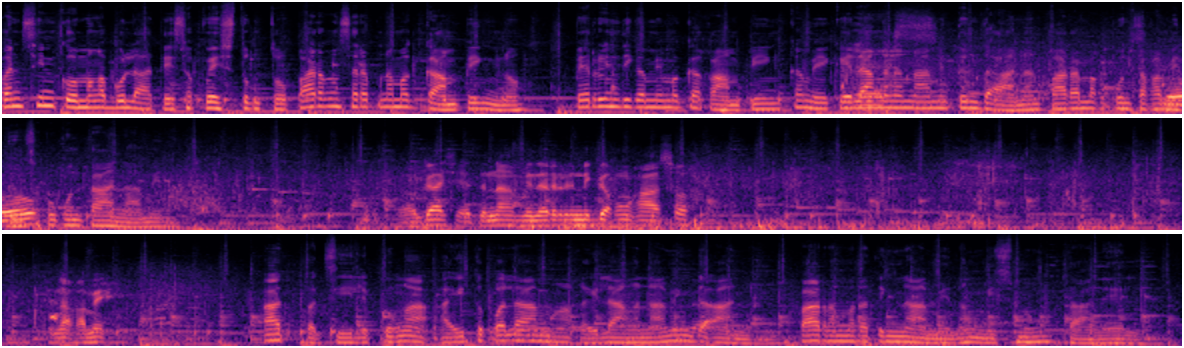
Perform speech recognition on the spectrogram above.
Pansin ko mga bulate sa pwestong to parang ang sarap na mag-camping no? Pero hindi kami magka-camping. Kami kailangan lang namin tundaanan para makapunta kami Go. doon sa pupuntahan namin. Oh guys, eto na, may naririnig akong aso. Na kami. At pagsilip ko nga ay ito pala ang mga kailangan naming daanan para marating namin ang mismong tunnel.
